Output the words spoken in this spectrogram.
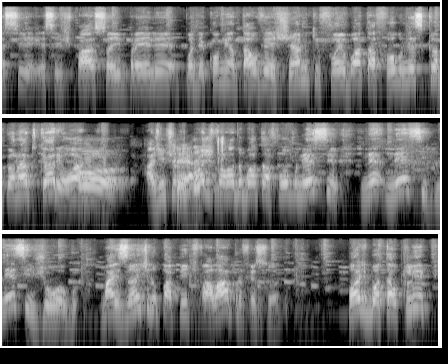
esse, esse espaço aí para ele poder comentar o vexame que foi o Botafogo nesse campeonato carioca. a gente não pode falar do Botafogo nesse, nesse, nesse jogo. Mas antes do Papique falar, professor, pode botar o clipe?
